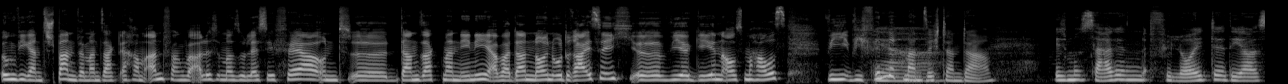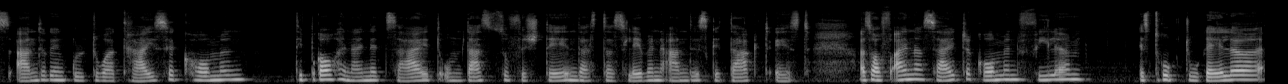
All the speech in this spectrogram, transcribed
irgendwie ganz spannend, wenn man sagt, ach, am Anfang war alles immer so laissez-faire und äh, dann sagt man, nee, nee, aber dann 9.30 Uhr, äh, wir gehen aus dem Haus. Wie, wie findet ja. man sich dann da? Ich muss sagen, für Leute, die aus anderen Kulturkreisen kommen, die brauchen eine Zeit, um das zu verstehen, dass das Leben anders gedacht ist. Also auf einer Seite kommen viele strukturelle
